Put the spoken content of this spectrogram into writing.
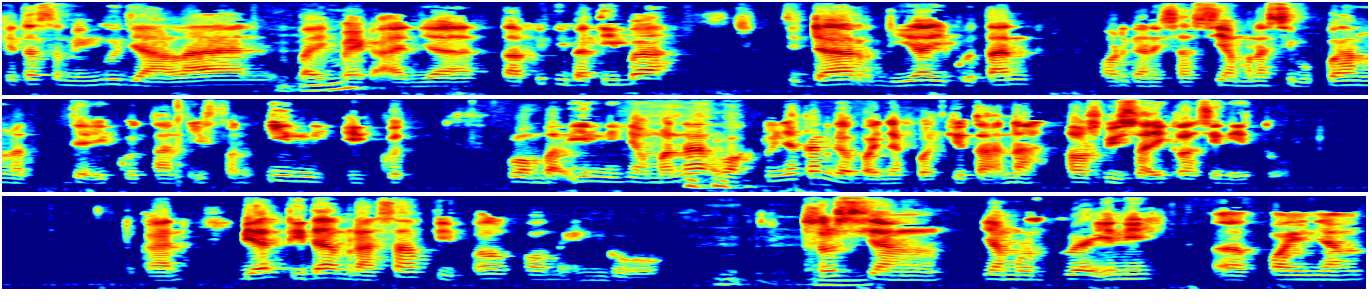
kita seminggu jalan baik-baik aja, tapi tiba-tiba jedar dia ikutan organisasi yang mana sibuk banget. Dia ikutan event ini ikut lomba ini yang mana waktunya kan gak banyak buat kita. Nah harus bisa ikhlasin itu. Gitu kan? Biar tidak merasa people come and go. Terus yang yang menurut gue ini uh, poin yang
